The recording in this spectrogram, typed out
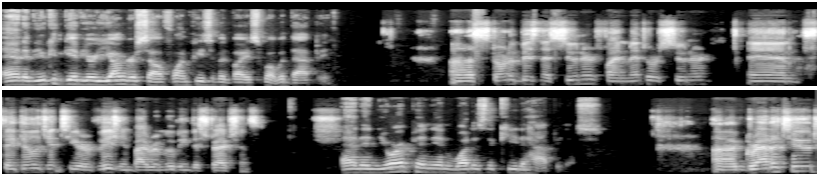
And if you could give your younger self one piece of advice, what would that be? Uh, start a business sooner, find mentors sooner, and stay diligent to your vision by removing distractions. And in your opinion, what is the key to happiness? Uh, gratitude,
